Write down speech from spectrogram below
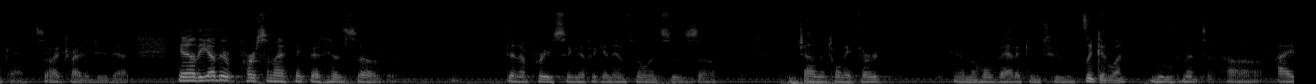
Okay. So I try to do that. You know, the other person I think that has uh, been a pretty significant influence is uh, John the Twenty Third and the whole Vatican II. It's a good one. Movement. Uh, I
